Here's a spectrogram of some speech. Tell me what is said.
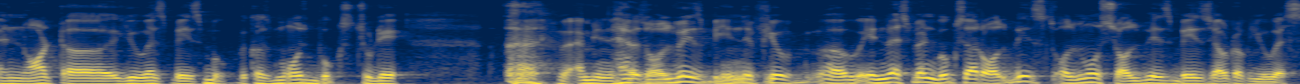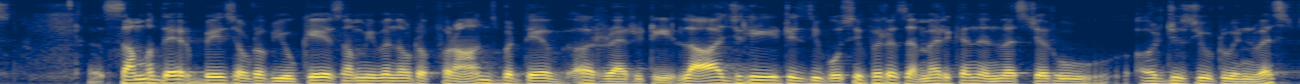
and not a US based book because most books today I mean has always been if you uh, investment books are always almost always based out of US some are there based out of UK some even out of France but they have a rarity. Largely it is the vociferous American investor who urges you to invest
